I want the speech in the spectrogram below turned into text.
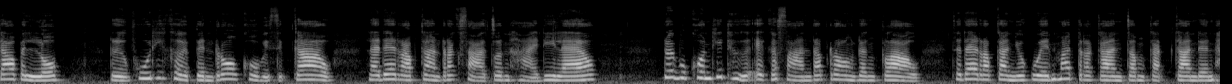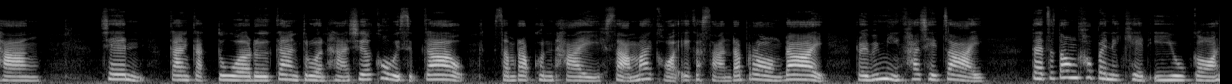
-19 เป็นลบ หรือผู้ที่เคยเป็นโรคโควิด -19 และได้รับการรักษาจนหายดีแล้ว โดยบุคคลที่ถือเอกสารรับรองดังกล่าว จะได้รับการยกเว้นมาตรการจำกัดการเดินทาง เช่น การกักตัวหรือการตรวจหาเชื้อโควิด -19 สำหรับคนไทยสามารถขอเอกสารรับรองได้ โดยไม่มีค่าใช้จ่าย แต่จะต้องเข้าไปในเขต EU ก่อน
